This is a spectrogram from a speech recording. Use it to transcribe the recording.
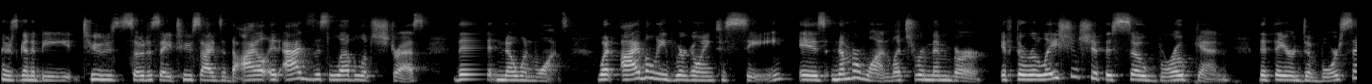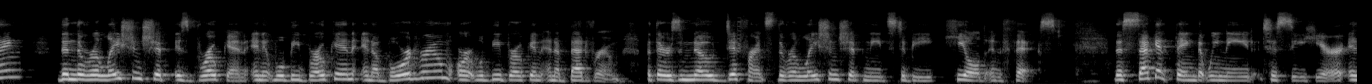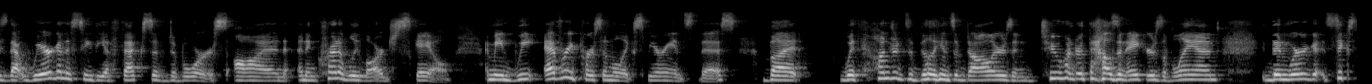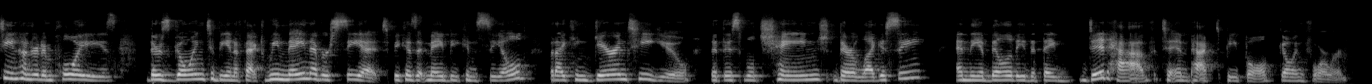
There's going to be two so to say two sides of the aisle. It adds this level of stress that no one wants what I believe we're going to see is number one, let's remember if the relationship is so broken that they are divorcing, then the relationship is broken and it will be broken in a boardroom or it will be broken in a bedroom. But there's no difference. The relationship needs to be healed and fixed. The second thing that we need to see here is that we're going to see the effects of divorce on an incredibly large scale. I mean, we every person will experience this, but with hundreds of billions of dollars and 200,000 acres of land, then we're 1,600 employees. There's going to be an effect. We may never see it because it may be concealed, but I can guarantee you that this will change their legacy and the ability that they did have to impact people going forward.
